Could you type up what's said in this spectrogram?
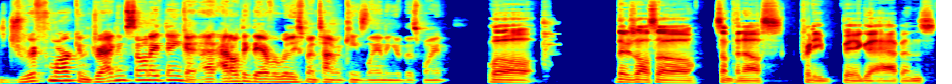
Driftmark and Dragonstone. I think I- I, don't think they ever really spent time in King's Landing at this point. Well, there's also something else pretty big that happens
